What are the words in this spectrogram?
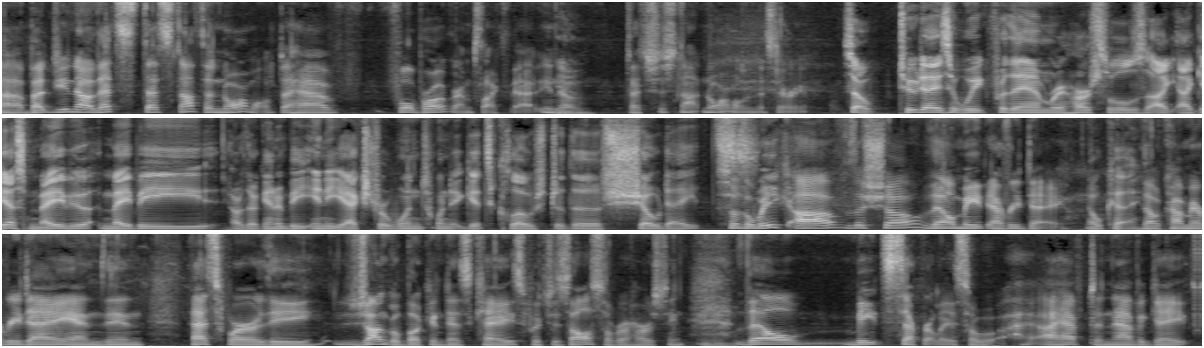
Uh, but you know, that's that's not the normal to have full programs like that. You know, that's just not normal in this area. So two days a week for them rehearsals. I, I guess maybe maybe are there going to be any extra ones when it gets close to the show dates? So the week of the show, they'll meet every day. okay, They'll come every day, and then that's where the Jungle Book, in this case, which is also rehearsing, mm. they'll meet separately. So I have to navigate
